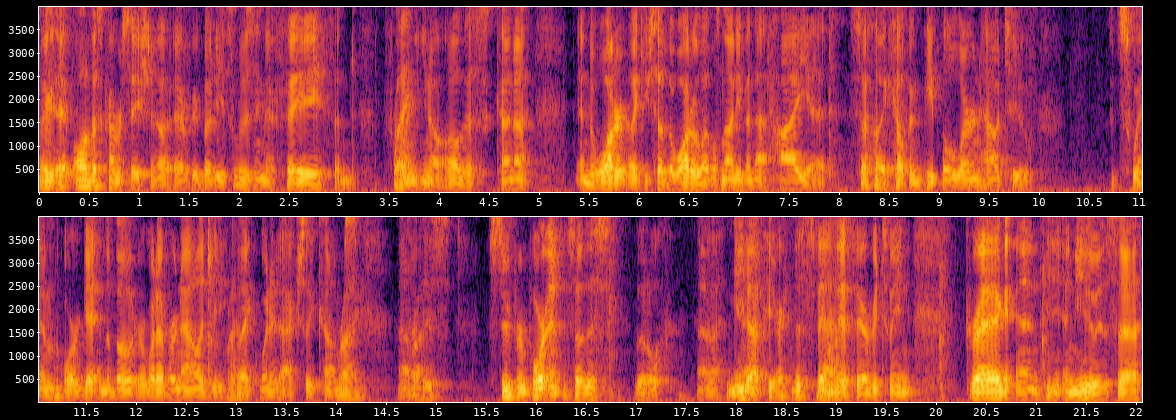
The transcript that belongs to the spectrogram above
like, eh, all this conversation about everybody's losing their faith and falling, Right. you know all this kind of and the water like you said the water level's not even that high yet so like helping people learn how to swim or get in the boat or whatever analogy Right. like when it actually comes Right. uh, Right. is super important. So this little uh, meetup here, this family Yeah. affair between Greg and and you is uh,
